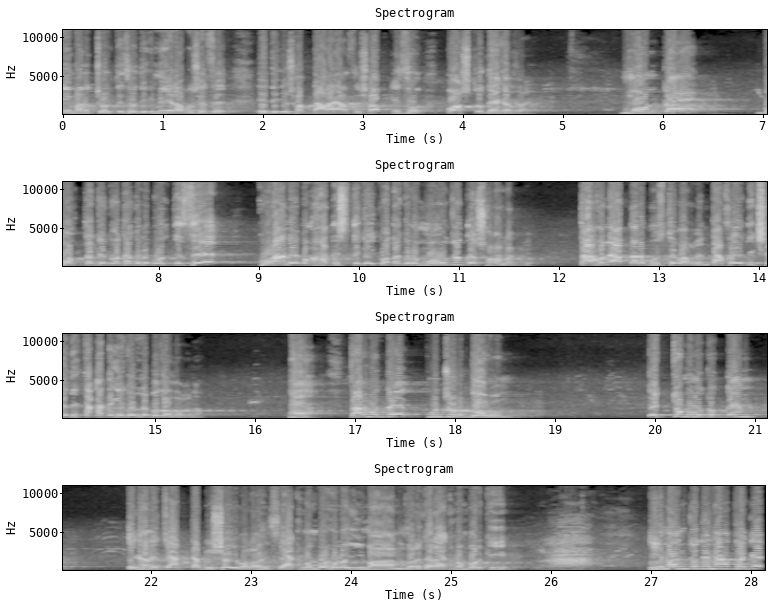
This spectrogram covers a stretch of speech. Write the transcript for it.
মেয়ে মানুষ চলতেছে ওইদিকে মেয়েরা বসেছে, এদিকে সব দাঁড়ায় আছে সব কিছু স্পষ্ট দেখা যায়। মনটা বক্তা যে কথাগুলো বলতেছে কোরআন এবং হাদিস থেকে এই কথাগুলো মনোযোগ দিয়ে শোনা লাগবে। তাহলে আপনারা বুঝতে পারবেন, তাছাড়া এদিক সেদিক তাকাতাকি করলে বোঝা যাবে না। হ্যাঁ তার মধ্যে প্রচুর গরম। একটু মনোযোগ দেন, এখানে চারটা বিষয় বলা হয়েছে। এক নম্বর হলো ইমান। ধরে দরকার এক নম্বর কি? ইমান যদি না থাকে,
